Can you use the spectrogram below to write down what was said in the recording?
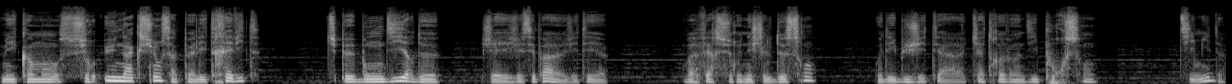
mais comment sur une action, ça peut aller très vite. Tu peux bondir de, je sais pas, j'étais, on va faire sur une échelle de 100. Au début, j'étais à 90% timide.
